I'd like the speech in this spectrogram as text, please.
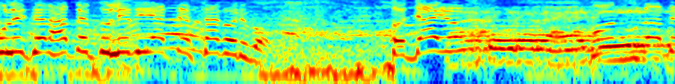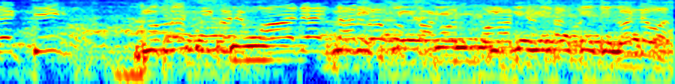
পুলিশের হাতে তুলে দেওয়ার চেষ্টা করব। তো যাই হোক ফোনগুলো দেখছি, আমরা কি করে পাওয়া যায় তার ব্যবস্থা করার চেষ্টা করছি। ধন্যবাদ।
